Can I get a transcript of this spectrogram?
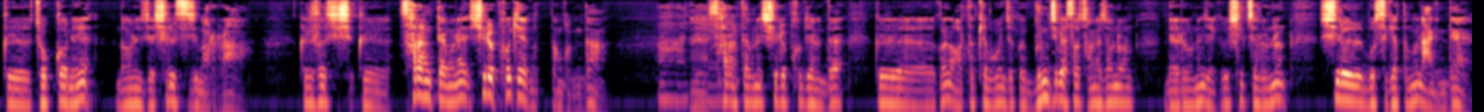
그 조건이 너는 이제 시를 쓰지 말아라. 그래서 시, 그 사랑 때문에 시를 포기했던 겁니다. 아, 예. 예, 사랑 때문에 시를 포기하는데 그건 어떻게 보면 이제 그 문집에서 전해져는 내려오는 얘기고 실제로는 시를 못 쓰게 했던 건 아닌데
